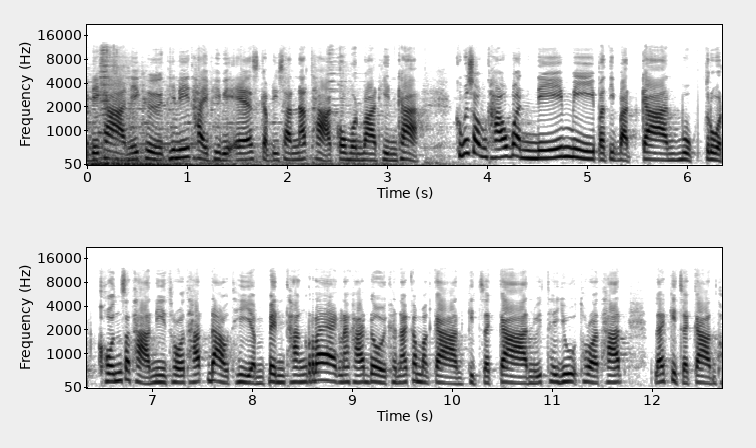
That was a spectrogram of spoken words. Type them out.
วัสดีค่ะ นี่คือที่นี่ไทย PBS กับดิฉันนัฐถาโกมลวาทินค่ะ คุณผู้ชมคะวันนี้มีปฏิบัติการบุกตรวจค้นสถานีโทรทัศน์ดาวเทียมเป็นครั้งแรกนะคะ โดยคณะกรรมการกิจการวิทยุโทรทัศน์ และกิจการโท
